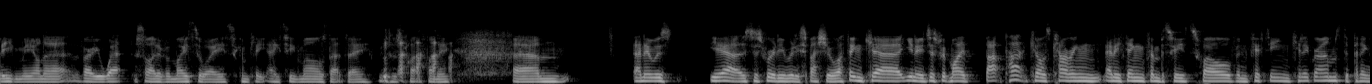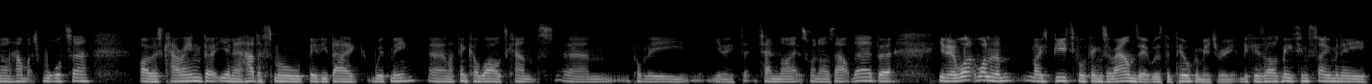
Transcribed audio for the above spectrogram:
leaving me on a very wet side of a motorway to complete 18 miles that day, which was quite funny. Um, and it was, yeah, it was just really, really special. I think, uh, you know, just with my backpack, I was carrying anything from between 12 and 15 kilograms, depending on how much water I was carrying. But, you know, had a small bivy bag with me. Um, I think I wild camps um, probably, you know, t- 10 nights when I was out there. But, you know, one, one of the most beautiful things around it was the pilgrimage route because I was meeting so many.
